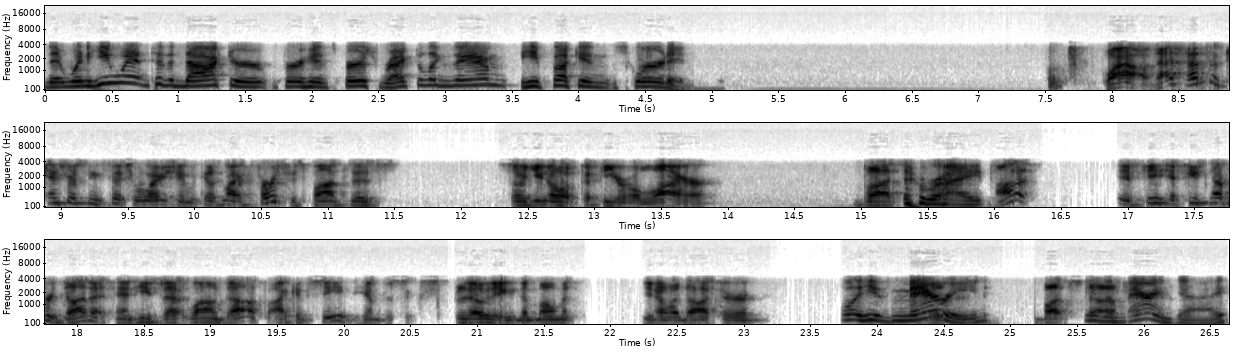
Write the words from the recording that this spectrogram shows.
that when he went to the doctor for his first rectal exam, he fucking squirted. Wow, that's that's an interesting situation because my first response is, so you know a fifty year old liar, but right. honest, if he if he's never done it and he's that wound up, I could see him just exploding the moment you know a doctor Well, he's married. butt He's a married guy.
